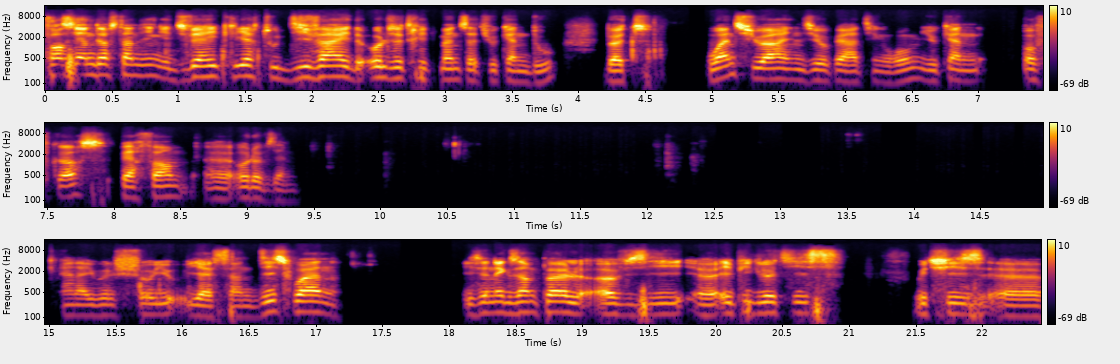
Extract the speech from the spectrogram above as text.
for the understanding, it's very clear to divide all the treatments that you can do. But once you are in the operating room, you can, of course, perform uh, all of them. and I will show you, yes, and this one is an example of the uh, epiglottis, which is uh,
